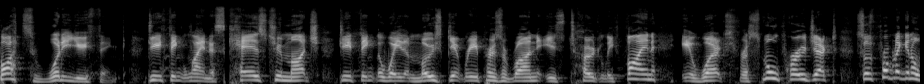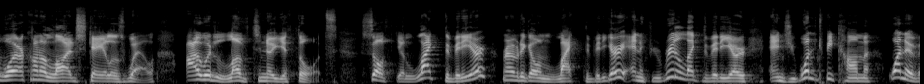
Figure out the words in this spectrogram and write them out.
But what do you think? Do you think Linus cares too much? Do you think the way that most Git repos are run is totally fine? It works for a small project, so it's probably going to work on a large scale as well. I would love to know your thoughts. So if you liked the video, remember to go and like the video, and if you really like the video and you want to become one of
